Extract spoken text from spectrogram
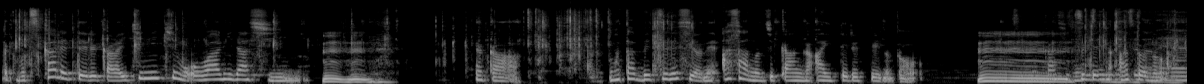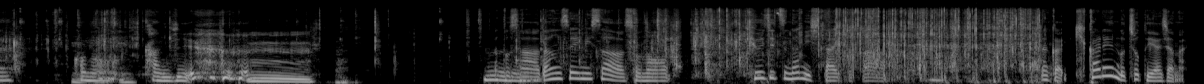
なんかもう疲れてるから一日も終わりだし。うんうん。なんかまた別ですよね。朝の時間が空いてるっていうのとうん。寝かしつけた後のねこの感じ。うん。あとさ男性にさその休日何したいとかなんか聞かれるのちょっと嫌じゃない？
